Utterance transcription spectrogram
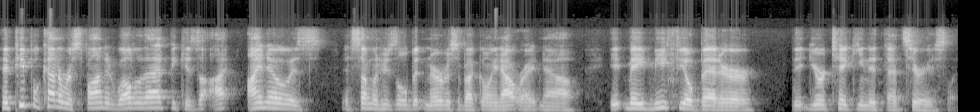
Have people kind of responded well to that? Because I, I know as as someone who's a little bit nervous about going out right now, it made me feel better that you're taking it that seriously.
